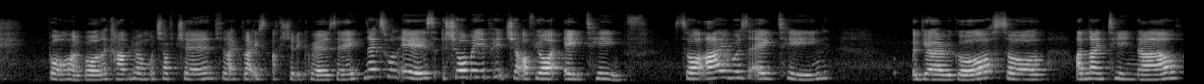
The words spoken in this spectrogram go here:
oh my god, I can't believe how much I've changed. Like, that is actually crazy. Next one is, show me a picture of your 18th. So I was 18 a year ago, so I'm 19 now,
